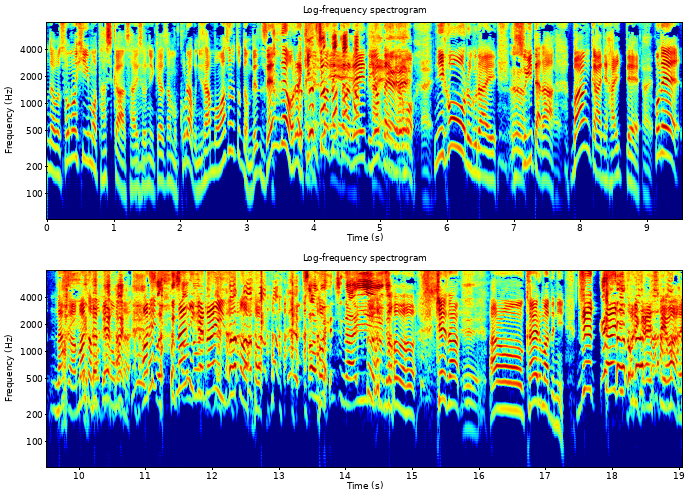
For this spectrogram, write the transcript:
でも、その日も確か最初に、キャディーさんもクラブ2、3本忘れとっても、別に全然俺ら気にしませんからね、って言ったんやけどもはい、2ホールぐらい過ぎたら、バンカーに入ってはい、ほんで、なんかまた持ってこう思った。ら、あれ？何かないぞと。サンドイッチない そうそうそう。キャディーさん、あのー帰るまでに、絶対に取り返してよ、あれ。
